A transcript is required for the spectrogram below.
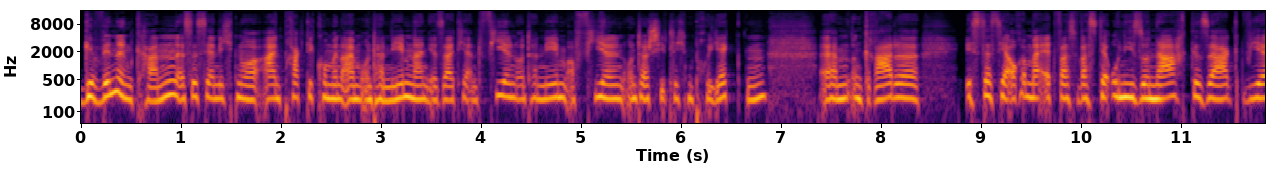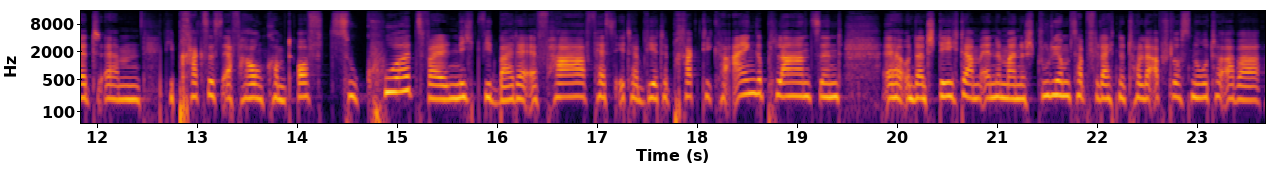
gewinnen kann. Es ist ja nicht nur ein Praktikum in einem Unternehmen, nein, ihr seid ja in vielen Unternehmen auf vielen unterschiedlichen Projekten. Ähm, und gerade ist das ja auch immer etwas, was der Uni so nachgesagt wird. Ähm, die Praxiserfahrung kommt oft zu kurz, weil nicht wie bei der FH fest etablierte Praktika eingeplant sind. Äh, und dann stehe ich da am Ende meines Studiums, habe vielleicht eine tolle Abschlussnote, aber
